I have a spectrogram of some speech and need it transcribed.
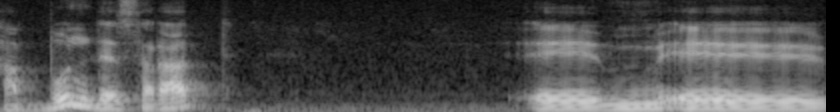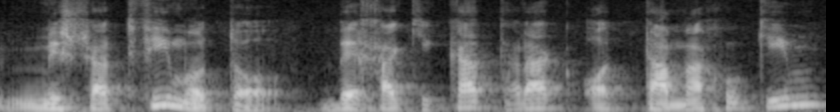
הבונדסראט אה, אה, משתפים אותו בחקיקת רק אותם החוקים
